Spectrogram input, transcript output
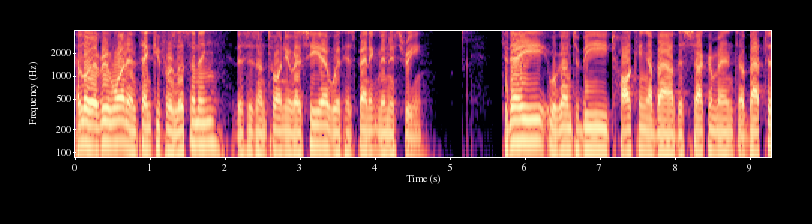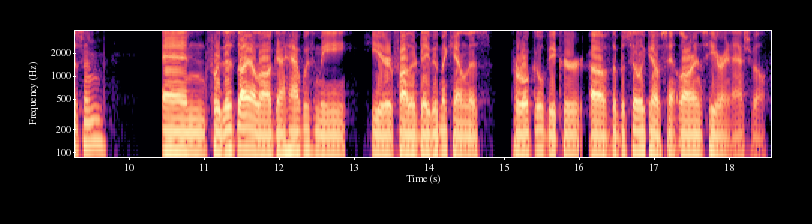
Hello, everyone, and thank you for listening. This is Antonio Garcia with Hispanic Ministry. Today, we're going to be talking about the sacrament of baptism. And for this dialogue, I have with me here Father David McCandless, parochial vicar of the Basilica of St. Lawrence here in Asheville.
